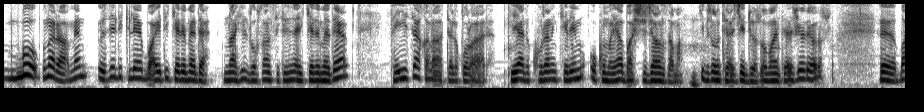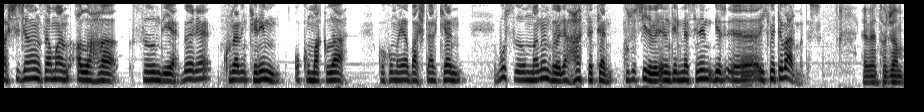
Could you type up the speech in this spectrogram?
Bu buna rağmen özellikle bu ayet-i kerimede Nahil 98. ayet-i kerimede feize karaatel Kur'an yani Kur'an-ı Kerim okumaya başlayacağın zaman ki biz onu tercih ediyoruz. O manayı tercih ediyoruz. Ee, başlayacağın zaman Allah'a sığın diye böyle Kur'an-ı Kerim okumakla okumaya başlarken bu sığınmanın böyle hasreten hususiyle böyle edilmesinin bir e, hikmeti var mıdır? Evet hocam.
